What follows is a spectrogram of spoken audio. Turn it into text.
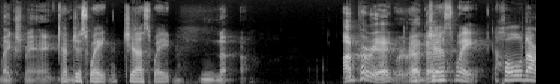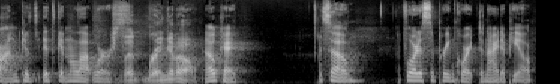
makes me angry. Uh, just wait, just wait, No, I'm pretty angry right now. just wait. Hold on, because it's getting a lot worse. Let bring it on. Okay. So, Florida Supreme Court denied appeal.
